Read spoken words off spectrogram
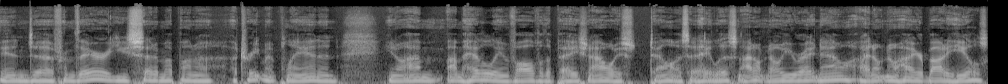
and uh, from there you set them up on a, a treatment plan and you know i'm i'm heavily involved with the patient. I always tell them i said hey listen i don't know you right now. I don't know how your body heals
